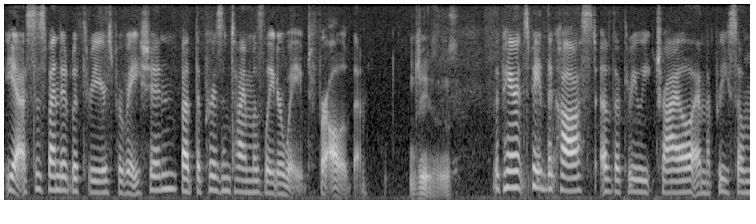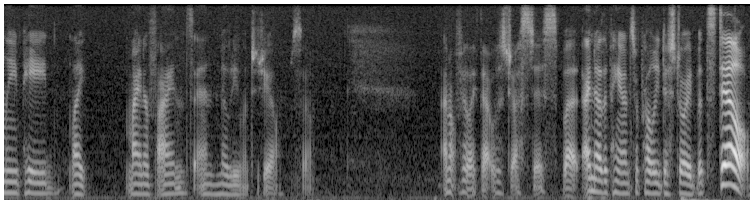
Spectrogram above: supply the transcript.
Yeah, suspended with three years probation, but the prison time was later waived for all of them. Jesus. The parents paid the cost of the three week trial, and the priests only paid like minor fines, and nobody went to jail. So I don't feel like that was justice, but I know the parents were probably destroyed, but still.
